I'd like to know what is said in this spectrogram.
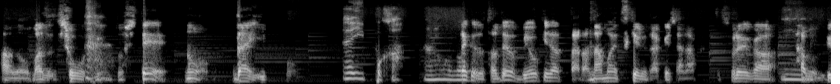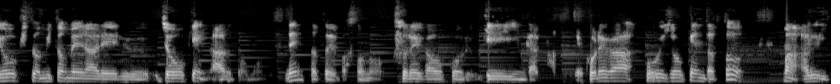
あの、まず商品としての第一歩。第一歩か。なるほどだ。けど、例えば病気だったら名前つけるだけじゃなくて、それがうん多分病気と認められる条件があると思うんですね。例えば、その、それが起こる原因があって、これがこういう条件だと、まあ、ある一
